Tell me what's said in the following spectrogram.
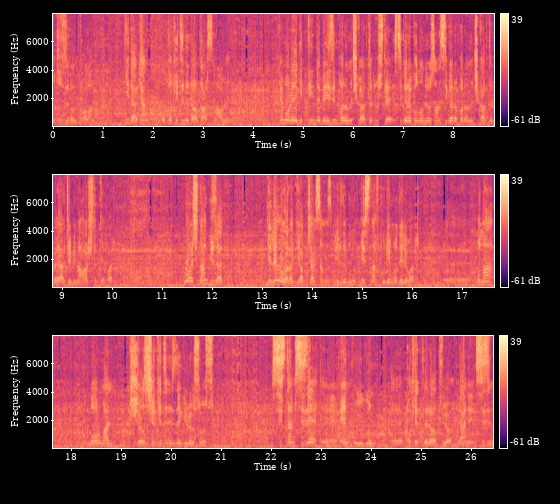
30 liralık falan. Giderken o paketini de atarsın abi. Hem oraya gittiğinde benzin paranı çıkartır. İşte sigara kullanıyorsan sigara paranı çıkartır veya cebine harçlık yapar. Bu açıdan güzel. Genel olarak yapacaksanız bir de bunun esnaf kurye modeli var. Ee, ona normal şahıs şirketinizle giriyorsunuz. Sistem size e, en uygun e, paketleri atıyor. Yani sizin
